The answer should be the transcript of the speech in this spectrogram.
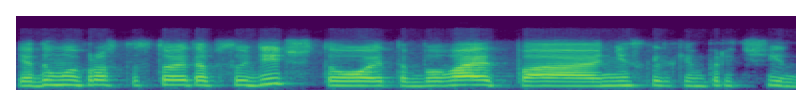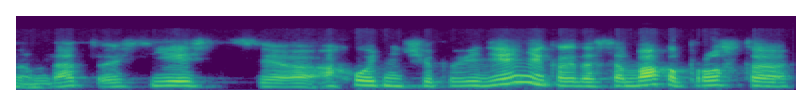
Я думаю, просто стоит обсудить, что это бывает по нескольким причинам, да, то есть есть э, охотничье поведение, когда собака просто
